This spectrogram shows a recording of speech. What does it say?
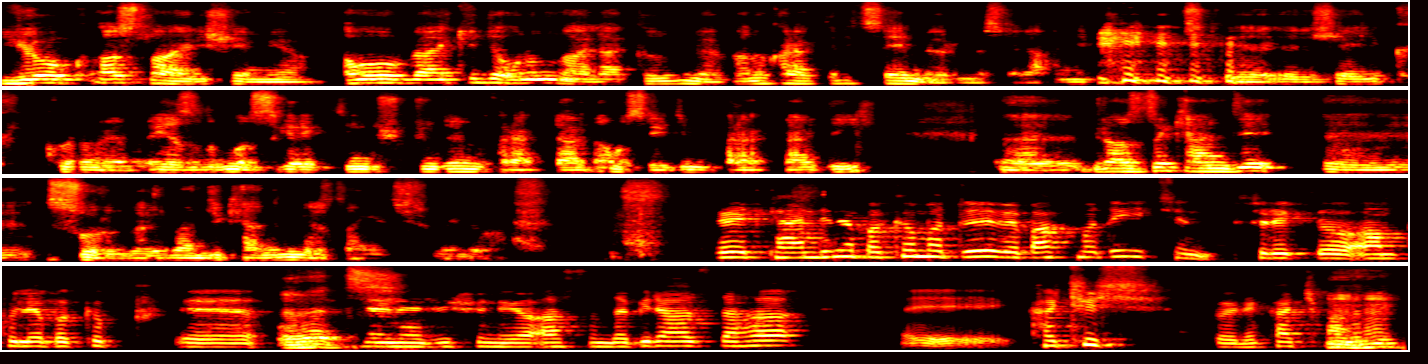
Yok asla erişemiyor. Ama o belki de onunla alakalı bilmiyorum. Ben o karakteri hiç sevmiyorum mesela. Hani işte, şeylik kurmuyorum. Yazılması gerektiğini düşündüğüm bir karakterdi ama sevdiğim bir karakter değil. Ee, biraz da kendi e, sorunları bence kendini gözden geçirmeli o. Evet kendine bakamadığı ve bakmadığı için sürekli o ampule bakıp e, evet. düşünüyor aslında. Biraz daha e, kaçış böyle kaçmalık,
